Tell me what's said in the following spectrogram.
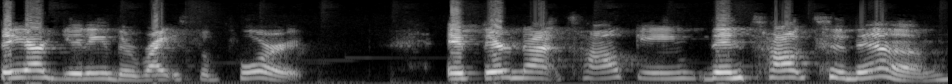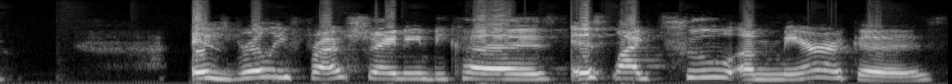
they are getting the right support. If they're not talking, then talk to them. It's really frustrating because it's like two Americas.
